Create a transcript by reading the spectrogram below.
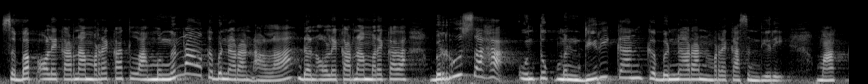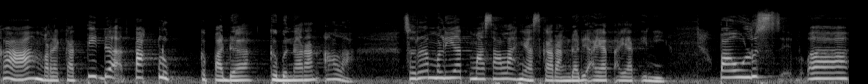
Sebab oleh karena mereka telah mengenal kebenaran Allah dan oleh karena mereka berusaha untuk mendirikan kebenaran mereka sendiri, maka mereka tidak takluk kepada kebenaran Allah. Saudara melihat masalahnya sekarang dari ayat-ayat ini. Paulus uh,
